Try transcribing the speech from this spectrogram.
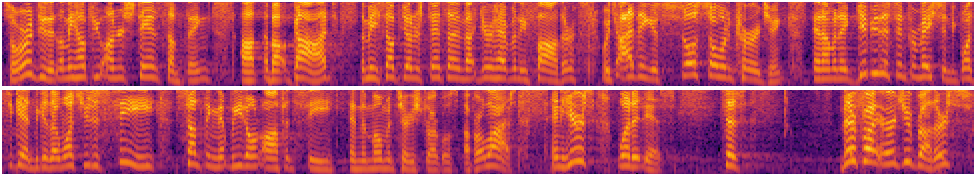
So we're gonna do that. Let me help you understand something uh, about God. Let me help you understand something about your Heavenly Father, which I think is so, so encouraging. And I'm gonna give you this information once again because I want you to see something that we don't often see in the momentary struggles of our lives. And here's what it is it says, Therefore, I urge you, brothers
